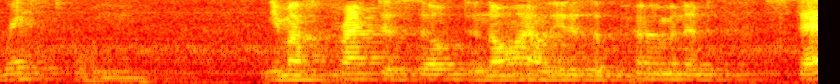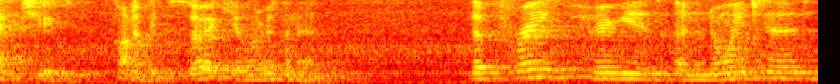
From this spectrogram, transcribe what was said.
rest for you you must practice self denial. It is a permanent statute. It's Kind of a bit circular, isn't it? The priest who is anointed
